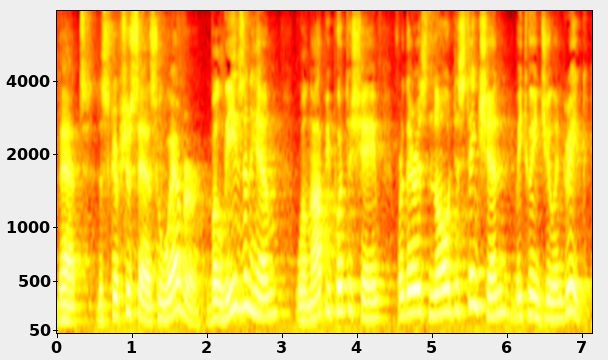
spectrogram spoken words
that the scripture says, Whoever believes in him will not be put to shame, for there is no distinction between Jew and Greek.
